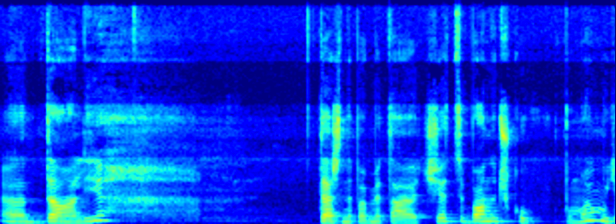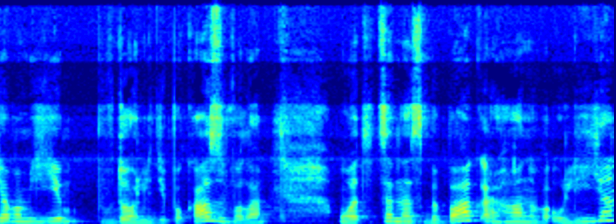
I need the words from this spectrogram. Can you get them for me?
Е, Далі. Теж не пам'ятаю, чи я цю баночку, по-моєму, я вам її в догляді показувала. От, це в нас бебак, арганова олія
